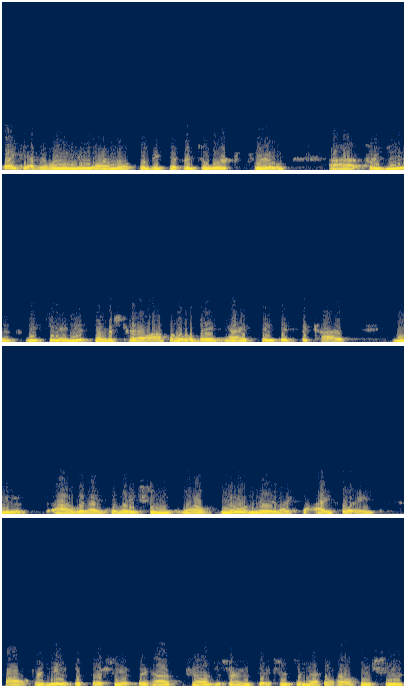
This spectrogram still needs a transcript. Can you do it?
like everyone, a new normal, something different to work through. Uh, for youth, we've seen our youth numbers trail off a little bit, and I think it's because youth uh, with isolation, well, no one really likes to isolate uh, for youth, especially if they have challenges around addictions and mental health issues,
